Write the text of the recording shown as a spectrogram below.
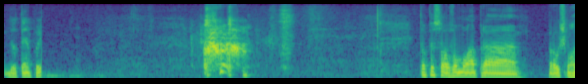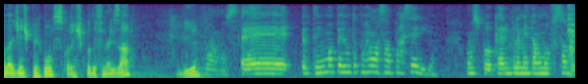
Deu tempo aí? Então, pessoal, vamos lá para a última rodadinha de perguntas para a gente poder finalizar. Bia? Vamos. É, eu tenho uma pergunta com relação à parceria. Vamos supor, eu quero implementar um novo sabor.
